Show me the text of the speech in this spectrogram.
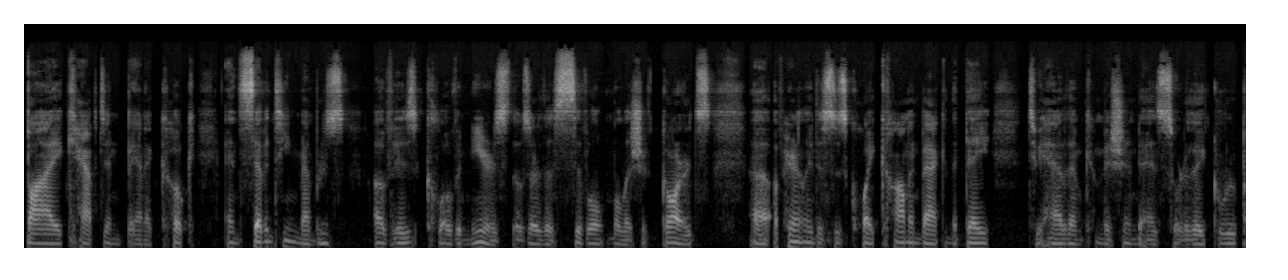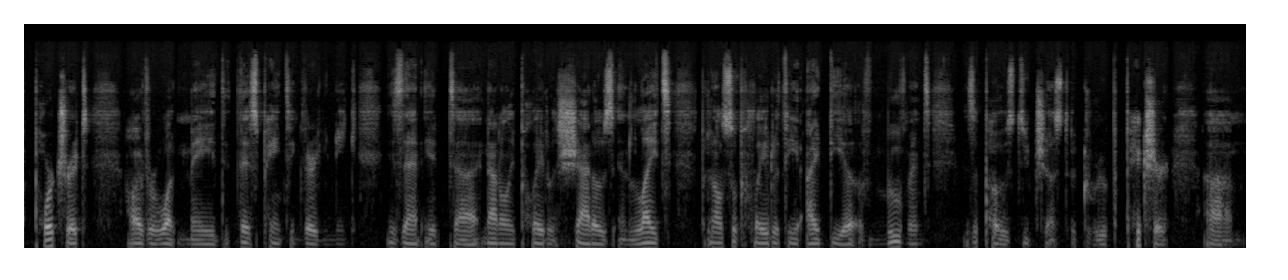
by Captain Banninck Cocq and 17 members of his kloveniers. Those are the civil militia guards. Uh, apparently, this is quite common back in the day to have them commissioned as sort of a group portrait. However, what made this painting very unique is that it uh, not only played with shadows and light, but it also played with the idea of movement as opposed to just a group picture. Um,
